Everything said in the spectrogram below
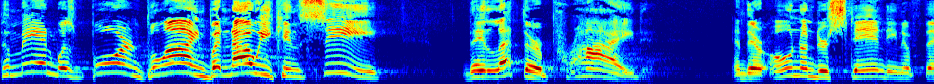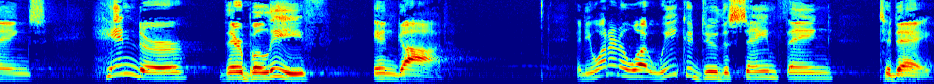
the man was born blind, but now he can see. They let their pride and their own understanding of things hinder their belief in God. And you want to know what? We could do the same thing today.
